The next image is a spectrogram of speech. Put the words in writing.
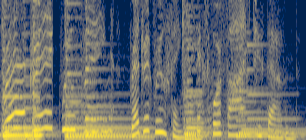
Frederick Roofing. Frederick Roofing, 645 2000.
